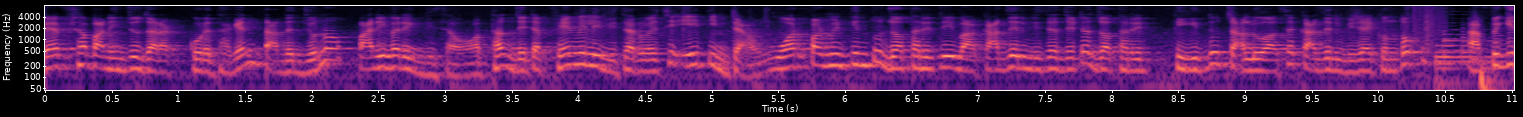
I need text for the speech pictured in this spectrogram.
ব্যবসা বাণিজ্য যারা করে থাকেন, তাদের জন্য পারিবারিক ভিসা। অর্থাৎ যেটা ফ্যামিলি ভিসা রয়েছে, এই তিনটা। ওয়ার্ক পারমিট কিন্তু যথারীতি বা কাজের ভিসা যেটা, যথারীতি কিন্তু চালু আছে। কাজের ভিসায় কিন্তু আপনি কি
